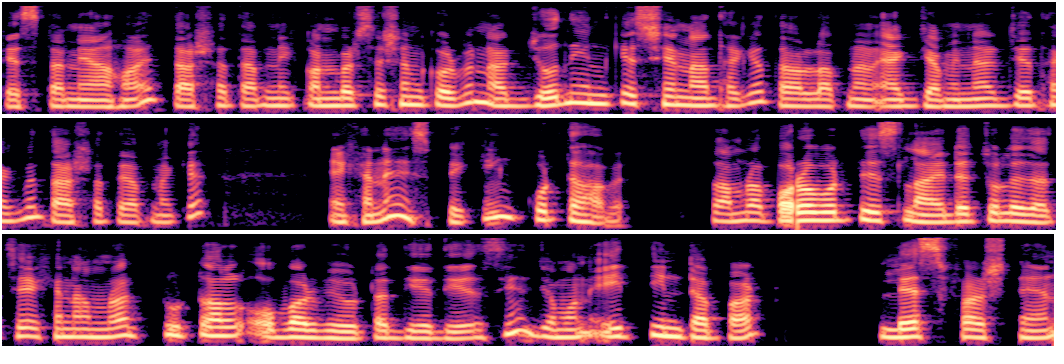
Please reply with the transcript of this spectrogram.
টেস্টটা নেওয়া হয়। তার সাথে আপনি কনভারসেশন করবেন। আর যদি ইনকেস সে না থাকে, তাহলে আপনার এক্সামিনার যে থাকবে, তার সাথে আপনাকে এখানে স্পিকিং করতে হবে। তো আমরা পরবর্তী স্লাইডে চলে যাচ্ছি। এখানে আমরা টোটাল ওভারভিউটা দিয়ে দিয়েছি। যেমন এই তিনটা পার্ট লেস ফার্স্ট টেন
